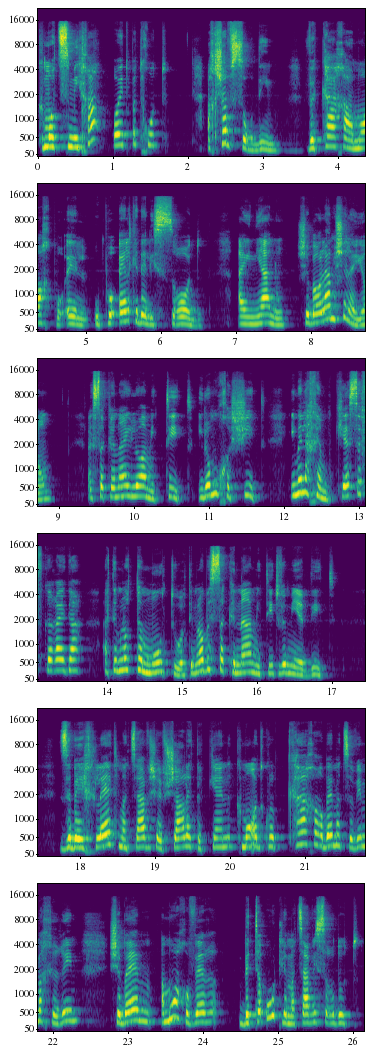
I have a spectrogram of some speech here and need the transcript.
כמו צמיחה או התפתחות. עכשיו שורדים, וככה המוח פועל, הוא פועל כדי לשרוד. העניין הוא שבעולם של היום הסכנה היא לא אמיתית, היא לא מוחשית. אם אין לכם כסף כרגע, אתם לא תמותו, אתם לא בסכנה אמיתית ומיידית. זה בהחלט מצב שאפשר לתקן כמו עוד כל כך הרבה מצבים אחרים שבהם המוח עובר בטעות למצב הישרדות.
